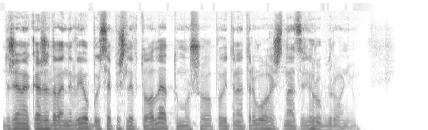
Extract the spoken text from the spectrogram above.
Дружина каже, давай не вийобуйся, пішли в туалет, тому що повітряна тривога 16 груп дронів.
